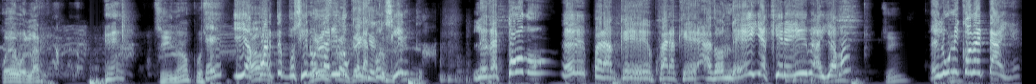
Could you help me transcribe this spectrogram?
puede volar. ¿Eh? Sí, no, pues. ¿Eh? Y aparte pusieron un marido que la consiente. Le da todo, ¿eh? Para que, para que a donde ella quiere ir, allá va. Sí. El único detalle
